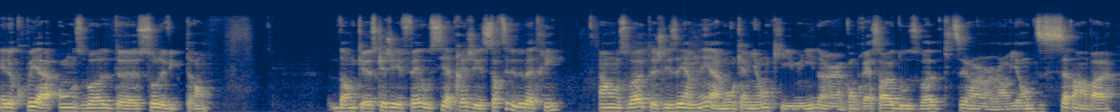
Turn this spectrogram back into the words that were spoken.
Elle a coupé à 11 volts euh, sur le Victron. Donc, euh, ce que j'ai fait aussi après, j'ai sorti les deux batteries à 11 volts. Je les ai amenées à mon camion qui est muni d'un compresseur 12 volts qui tire environ 17 ampères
